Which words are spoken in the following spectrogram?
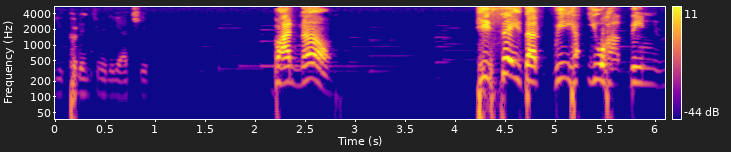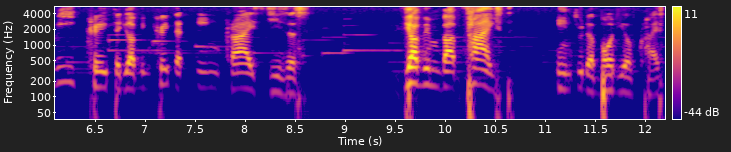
You couldn't really achieve. But now, he says that we, you have been recreated. You have been created in Christ Jesus. You have been baptized into the body of Christ.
